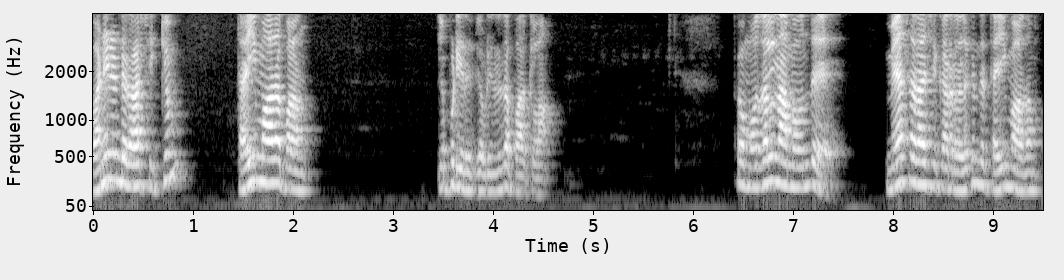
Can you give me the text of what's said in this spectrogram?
பன்னிரெண்டு ராசிக்கும் தை மாத பலன் எப்படி இருக்குது அப்படின்றத பார்க்கலாம். இப்போ முதல்ல நாம் வந்து மேச ராசிக்காரர்களுக்கு இந்த தை மாதம்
